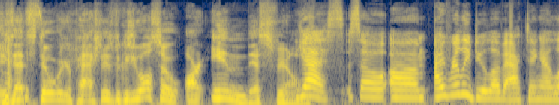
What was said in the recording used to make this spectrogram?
Is that still where your passion is? Because you also are in this film. Yes. So um, I really do love acting. I love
